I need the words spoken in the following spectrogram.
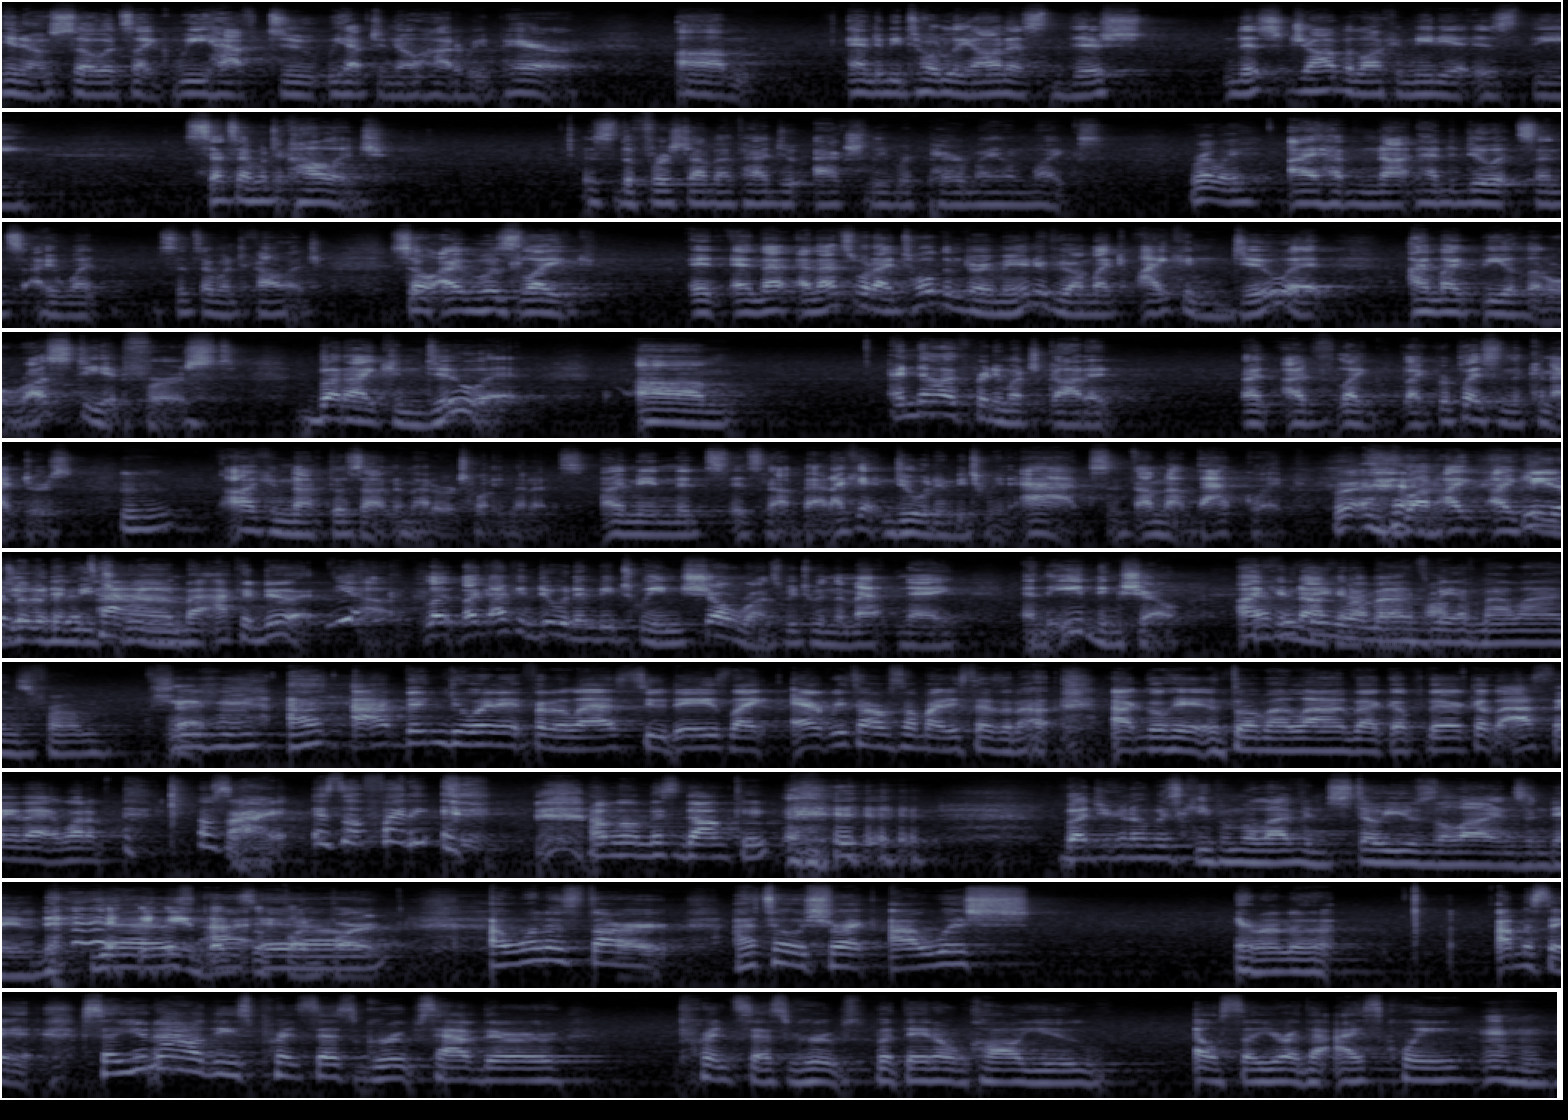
you know, so it's like we have to we have to know how to repair. Um, and to be totally honest, this this job at La Comedia is the since I went to college. This is the first job I've had to actually repair my own mics. really? I have not had to do it since I went since I went to college. So I was like, and, and that and that's what I told them during my interview. I'm like, I can do it. I might be a little rusty at first, but I can do it. Um, and now I've pretty much got it. I, I've like like replacing the connectors. I can knock those out in a matter of 20 minutes. I mean, it's it's not bad. I can't do it in between acts. I'm not that quick, but I, I can do it in between. time, but I can do it. Yeah, like, like I can do it in between show runs, between the matinee and the evening show. I can knock Everything it out. reminds me of my lines from Shrek. Mm-hmm. I, I've been doing it for the last two days. Like every time somebody says it, I, I go ahead and throw my line back up there because I say that. What I'm, I'm sorry, it's so funny. I'm gonna miss Donkey. But you can always keep them alive and still use the lines in day to day. Yes, That's I the fun am. part. I want to start. I told Shrek, I wish, and I'm gonna, I'm gonna say it. So you know how these princess groups have their princess groups, but they don't call you Elsa. You're the Ice Queen. Mm-hmm.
